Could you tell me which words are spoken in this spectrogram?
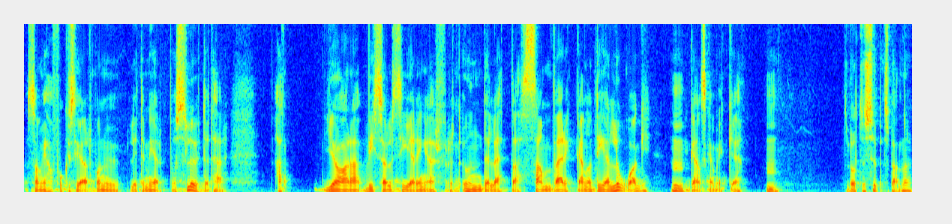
som vi har fokuserat på nu lite mer på slutet här, att göra visualiseringar för att underlätta samverkan och dialog mm. ganska mycket. Mm. Det låter superspännande.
